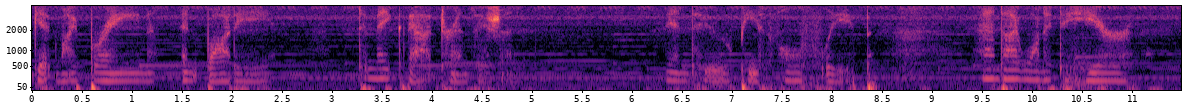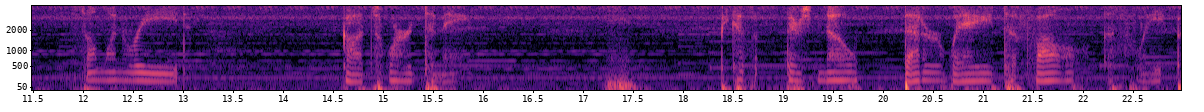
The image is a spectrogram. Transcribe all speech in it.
get my brain and body to make that transition into peaceful sleep. And I wanted to hear someone read God's Word to me. Because there's no better way to fall asleep.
